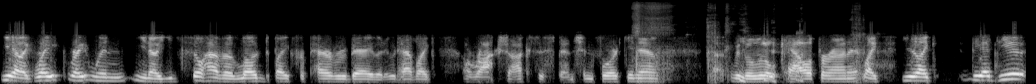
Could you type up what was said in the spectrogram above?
yeah, like right right when you know you'd still have a lugged bike for Paris Roubaix, but it would have like a RockShox suspension fork, you know, uh, with a little Yeah. caliper on it. Like you're like the idea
